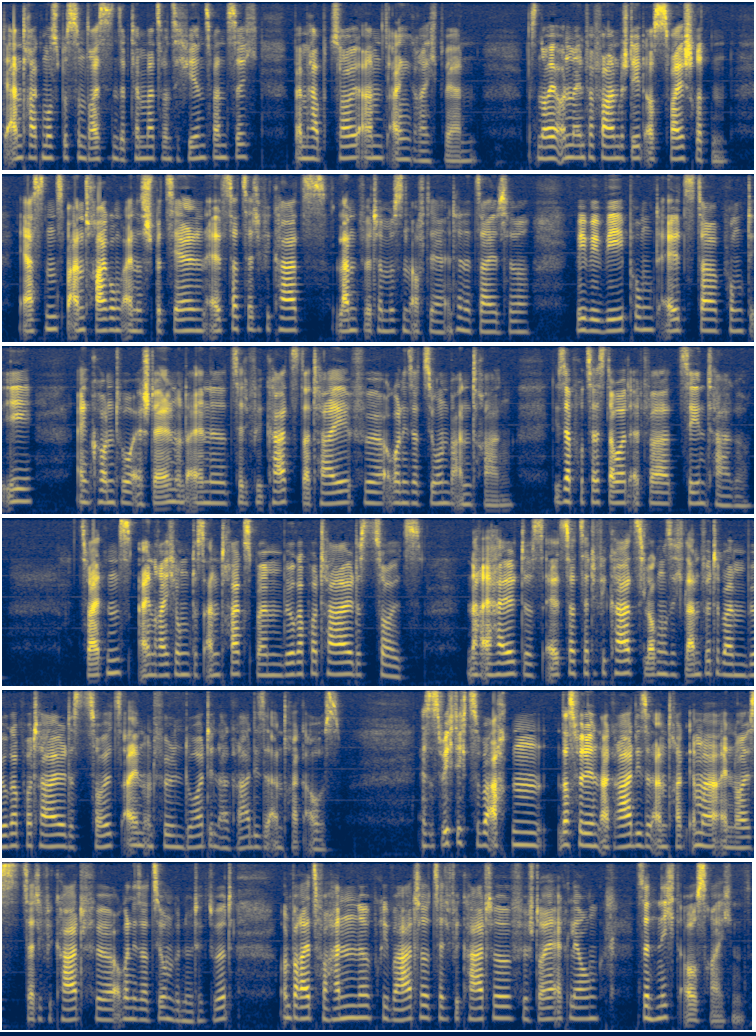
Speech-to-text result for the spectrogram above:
Der Antrag muss bis zum 30. September 2024 beim Hauptzollamt eingereicht werden. Das neue Online-Verfahren besteht aus zwei Schritten. Erstens Beantragung eines speziellen Elster-Zertifikats. Landwirte müssen auf der Internetseite www.elster.de ein Konto erstellen und eine Zertifikatsdatei für Organisationen beantragen. Dieser Prozess dauert etwa zehn Tage. Zweitens Einreichung des Antrags beim Bürgerportal des Zolls. Nach Erhalt des Elster-Zertifikats loggen sich Landwirte beim Bürgerportal des Zolls ein und füllen dort den Agrardieselantrag aus. Es ist wichtig zu beachten, dass für den Agrardieselantrag immer ein neues Zertifikat für Organisationen benötigt wird und bereits vorhandene private Zertifikate für Steuererklärung sind nicht ausreichend.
